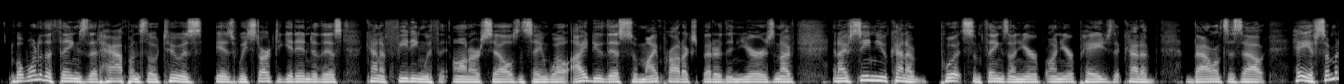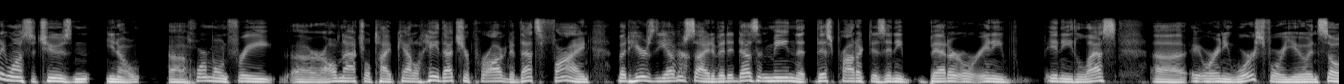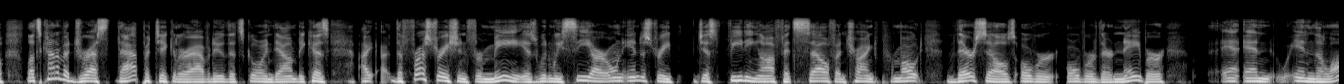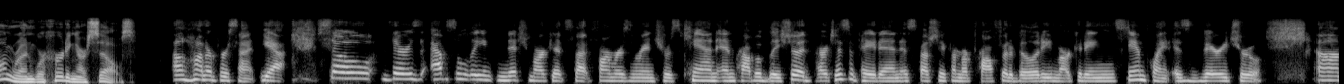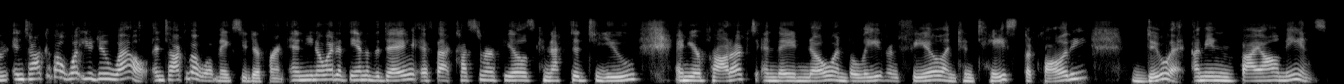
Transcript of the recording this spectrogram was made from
But one of the things that happens though too is is we start to get into this kind of feeding with on ourselves and saying well i do this so my product's better than yours. And i've and i've seen you kind of put some things on your on your page that kind of balances out hey if somebody wants to choose you know uh, hormone free uh, or all natural type cattle, hey, that's your prerogative. That's fine. But here's the yeah. other side of it. It doesn't mean that this product is any better or any any less uh, or any worse for you. And so let's kind of address that particular avenue that's going down because I the frustration for me is when we see our own industry just feeding off itself and trying to promote themselves over over their neighbor and, and in the long run we're hurting ourselves. A hundred percent. Yeah. So there's absolutely niche markets that farmers and ranchers can and probably should participate in, especially from a profitability marketing standpoint is very true. Um, and talk about what you do well and talk about what makes you different. And you know what, at the end of the day, if that customer feels connected to you and your product and they know and believe and feel and can taste the quality, do it. I mean, by all means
